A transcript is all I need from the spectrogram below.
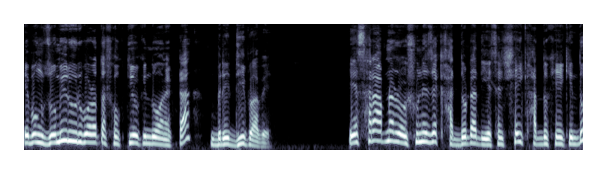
এবং জমির উর্বরতা শক্তিও কিন্তু অনেকটা বৃদ্ধি পাবে। এছাড়া আপনার রসুনে যে খাদ্যটা দিয়েছেন, সেই খাদ্য খেয়ে কিন্তু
